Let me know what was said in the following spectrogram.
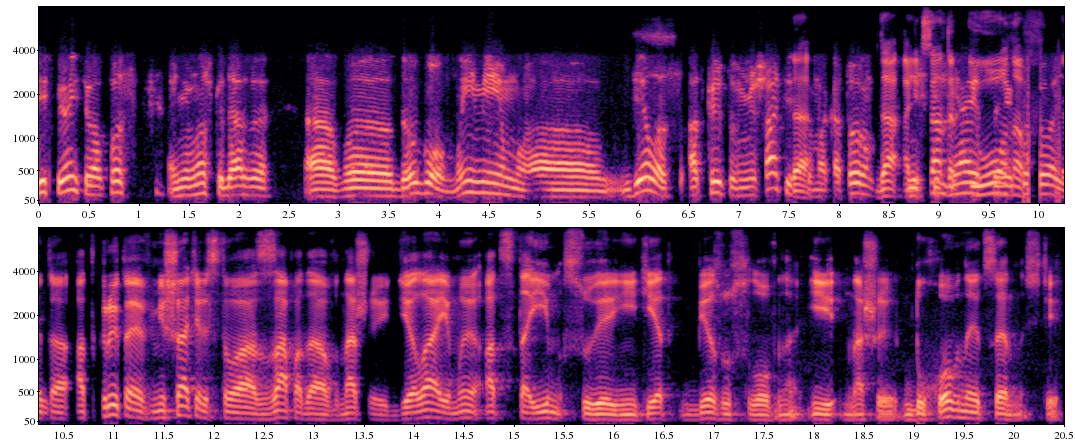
здесь, понимаете, вопрос немножко даже в другом. Мы имеем э, дело с открытым вмешательством, да. о котором да, Александр Ионов – это открытое вмешательство Запада в наши дела, и мы отстоим суверенитет, безусловно, и наши духовные ценности.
